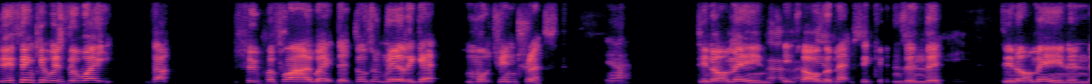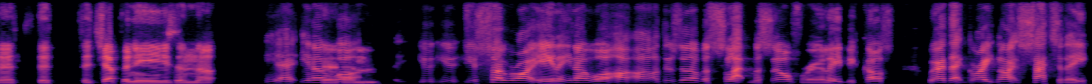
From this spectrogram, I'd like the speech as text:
Do you think it was the weight that super flyweight that doesn't really get much interest? Yeah. Do you know what I mean? Uh, it's all the. Mexicans and the, do you know what I mean? And the the, the Japanese and that. Yeah, you know what? Um, you, you you're so right, Ian. And you know what? I, I deserve a slap myself, really, because we had that great night Saturday,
